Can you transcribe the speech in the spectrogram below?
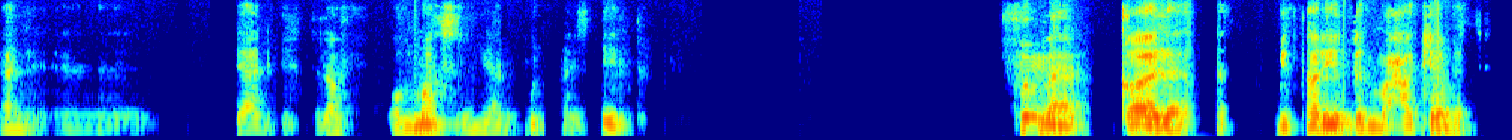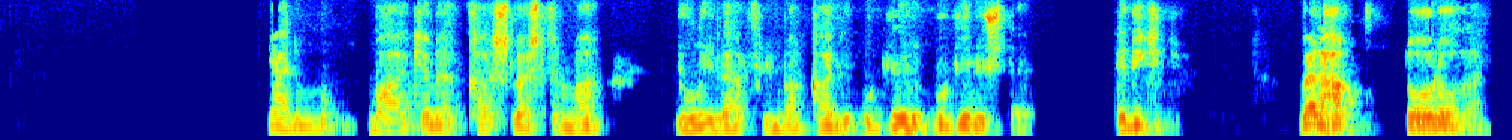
Yani e, yani ihtilaf olmaksızın yani bu caiz değildir. Sümme kâle tarikil muhakemet. Yani mu- muhakeme, karşılaştırma yoluyla fil makali bu, bu görüşte. Dedi ki vel hak doğru olan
